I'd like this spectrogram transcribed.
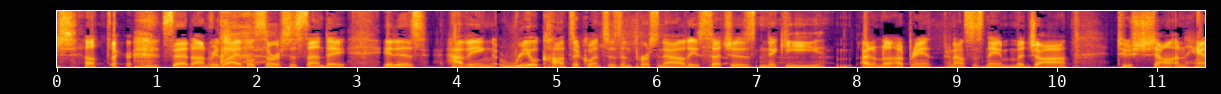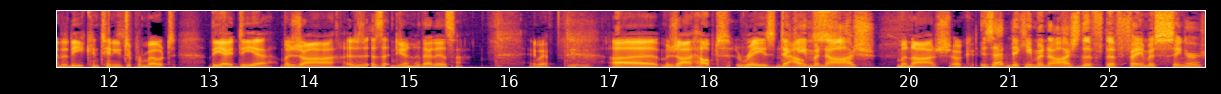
Stelter, said on Reliable Sources Sunday. It is having real consequences, and personalities such as Nikki, I don't know how to pronounce- pronounce his name, Majah, to Sean Hannity continue to promote the idea. Majah, is, is that, do you know who that is? Anyway, uh, Majah helped raise Nicki doubts. Minaj? Minaj, okay. Is that Nicki Minaj, the the famous singer?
